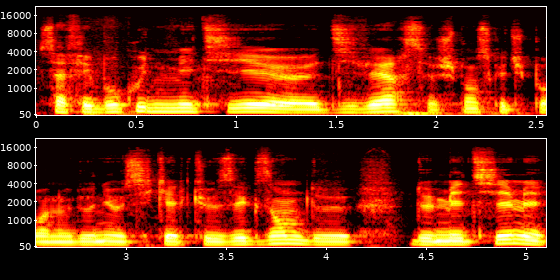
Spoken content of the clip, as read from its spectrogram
Ça fait beaucoup de métiers euh, divers. Je pense que tu pourras nous donner aussi quelques exemples de, de métiers, mais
